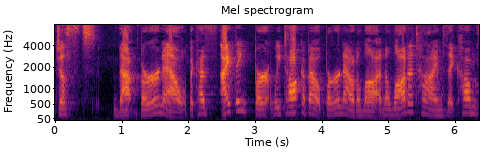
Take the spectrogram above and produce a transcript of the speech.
just that burnout because I think burn we talk about burnout a lot and a lot of times it comes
